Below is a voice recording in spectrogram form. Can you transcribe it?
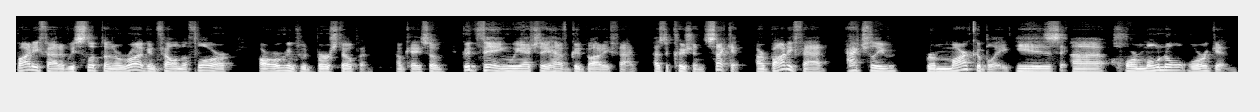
body fat, if we slipped on a rug and fell on the floor, our organs would burst open. Okay, so good thing we actually have good body fat as a cushion. Second, our body fat actually remarkably is a hormonal organ.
